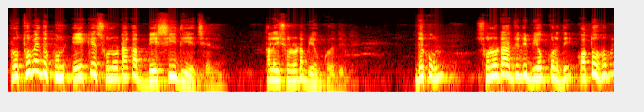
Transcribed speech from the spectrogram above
প্রথমে দেখুন একে ষোলো টাকা বেশি দিয়েছেন। তাহলে এই ষোলোটা বিয়োগ করে দিন। দেখুন, ষোলোটা যদি বিয়োগ করে দিই, কত হবে?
